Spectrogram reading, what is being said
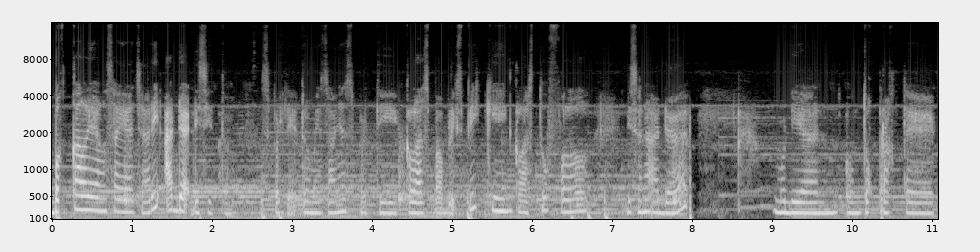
bekal yang saya cari ada di situ seperti itu misalnya seperti kelas public speaking kelas TOEFL di sana ada kemudian untuk praktek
